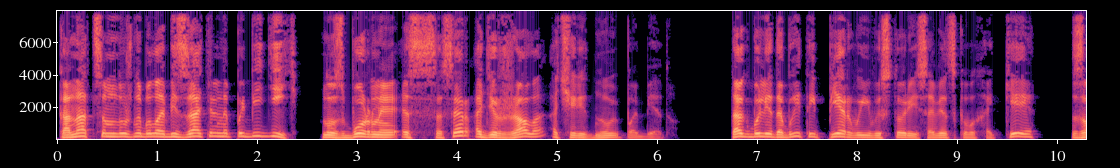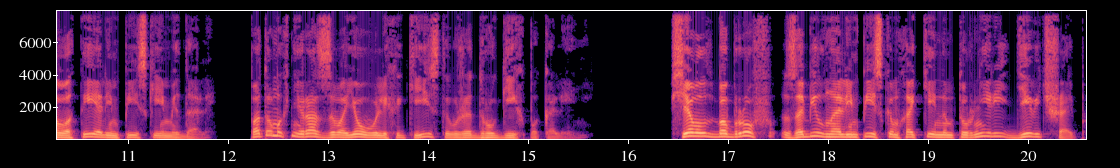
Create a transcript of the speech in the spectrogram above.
Канадцам нужно было обязательно победить, но сборная СССР одержала очередную победу. Так были добыты первые в истории советского хоккея золотые олимпийские медали. Потом их не раз завоевывали хоккеисты уже других поколений. Всеволод Бобров забил на олимпийском хоккейном турнире 9 шайб,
